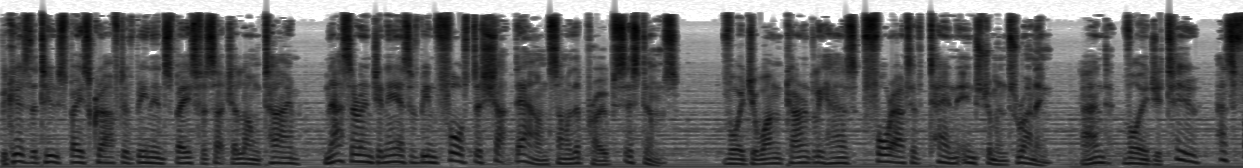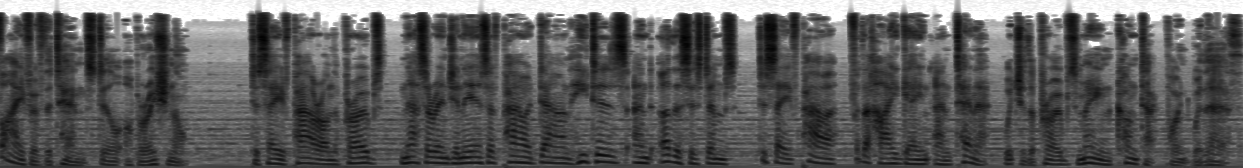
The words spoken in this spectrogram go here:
Because the two spacecraft have been in space for such a long time, NASA engineers have been forced to shut down some of the probe systems. Voyager 1 currently has 4 out of 10 instruments running, and Voyager 2 has 5 of the 10 still operational. To save power on the probes, NASA engineers have powered down heaters and other systems to save power for the high gain antenna, which are the probe's main contact point with Earth.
